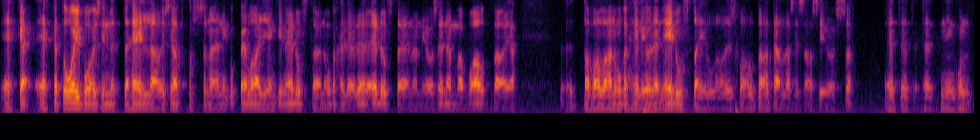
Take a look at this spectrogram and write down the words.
ehkä, ehkä toivoisin, että heillä olisi jatkossa näin niin pelaajienkin edustajana, urheilijoiden edustajana, niin olisi enemmän valtaa ja tavallaan urheilijoiden edustajilla olisi valtaa tällaisissa asioissa, että et, et, niin kuin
